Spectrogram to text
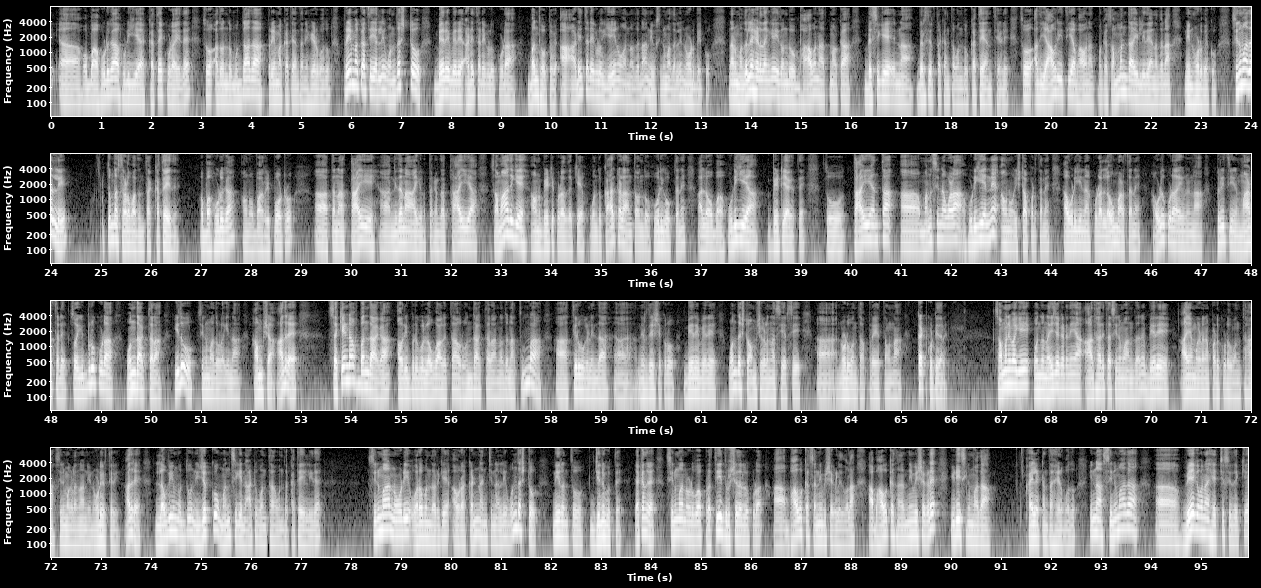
ಒಬ್ಬ ಹುಡುಗ, ಹುಡುಗಿಯ ಕತೆ ಕೂಡ ಇದೆ. ಸೊ ಅದೊಂದು ಮುದ್ದಾದ ಪ್ರೇಮ ಕಥೆ ಅಂತ ನೀವು ಹೇಳ್ಬೋದು. ಪ್ರೇಮ ಕಥೆಯಲ್ಲಿ ಒಂದಷ್ಟು ಬೇರೆ ಬೇರೆ ಅಡೆತಡೆಗಳು ಕೂಡ ಬಂದು ಹೋಗ್ತವೆ. ಆ ಅಡೆತಡೆಗಳು ಏನು ಅನ್ನೋದನ್ನು ನೀವು ಸಿನಿಮಾದಲ್ಲಿ ನೋಡಬೇಕು. ನಾನು ಮೊದಲೇ ಹೇಳ್ದಂಗೆ ಇದೊಂದು ಭಾವನಾತ್ಮಕ ಬೆಸಿಗೆಯನ್ನು ಬೆರೆಸಿರ್ತಕ್ಕಂಥ ಒಂದು ಕತೆ ಅಂಥೇಳಿ. ಸೊ ಅದು ಯಾವ ರೀತಿಯ ಭಾವನಾತ್ಮಕ ಸಂಬಂಧ ಇಲ್ಲಿದೆ ಅನ್ನೋದನ್ನು ನೀನು ನೋಡಬೇಕು. ಸಿನಿಮಾದಲ್ಲಿ ತುಂಬ ಸರಳವಾದಂಥ ಕತೆ ಇದೆ. ಒಬ್ಬ ಹುಡುಗ, ಅವನೊಬ್ಬ ರಿಪೋರ್ಟ್ರು ತನ್ನ ತಾಯಿ ನಿಧನ ಆಗಿರತಕ್ಕಂಥ ತಾಯಿಯ ಸಮಾಧಿಗೆ ಅವನು ಭೇಟಿ ಕೊಡೋದಕ್ಕೆ ಒಂದು ಕಾರ್ಕಳ ಅಂತ ಒಂದು ಊರಿಗೆ ಹೋಗ್ತಾನೆ. ಅಲ್ಲಿ ಒಬ್ಬ ಹುಡುಗಿಯ ಭೇಟಿಯಾಗುತ್ತೆ. ಸೊ ತಾಯಿ ಅಂತ ಮನಸ್ಸಿನ ಒಳ ಹುಡುಗಿಯನ್ನೇ ಅವನು ಇಷ್ಟಪಡ್ತಾನೆ. ಆ ಹುಡುಗಿನ ಕೂಡ ಲವ್ ಮಾಡ್ತಾನೆ. ಅವಳು ಕೂಡ ಇವನನ್ನು ಪ್ರೀತಿ ಮಾಡ್ತಾಳೆ. ಸೊ ಇಬ್ಬರು ಕೂಡ ಒಂದಾಗ್ತಾರ. ಇದು ಸಿನಿಮಾದೊಳಗಿನ ಅಂಶ. ಆದರೆ ಸೆಕೆಂಡ್ ಹಾಫ್ ಬಂದಾಗ ಅವರಿಬ್ಬರಿಗೂ ಲವ್ ಆಗುತ್ತಾ, ಅವ್ರು ಒಂದಾಗ್ತಾರ ಅನ್ನೋದನ್ನು ತುಂಬ ತಿರುವುಗಳಿಂದ ನಿರ್ದೇಶಕರು ಬೇರೆ ಬೇರೆ ಒಂದಷ್ಟು ಅಂಶಗಳನ್ನು ಸೇರಿಸಿ ನೋಡುವಂಥ ಪ್ರಯತ್ನವನ್ನು ಕಟ್ಕೊಟ್ಟಿದ್ದಾರೆ. ಸಾಮಾನ್ಯವಾಗಿ ಒಂದು ನೈಜ ಘಟನೆಯ ಆಧಾರಿತ ಸಿನಿಮಾ ಅಂತಂದರೆ ಬೇರೆ ಆಯಾಮಗಳನ್ನು ಪಡ್ಕೊಡುವಂತಹ ಸಿನಿಮಾಗಳನ್ನು ನೀವು ನೋಡಿರ್ತೀರಿ. ಆದರೆ ಲವ್ ಯು ಮುದ್ದು ನಿಜಕ್ಕೂ ಮನಸ್ಸಿಗೆ ನಾಟುವಂತಹ ಒಂದು ಕಥೆಯಲ್ಲಿದೆ. ಸಿನಿಮಾ ನೋಡಿ ಹೊರಬಂದವರಿಗೆ ಅವರ ಕಣ್ಣಂಚಿನಲ್ಲಿ ಒಂದಷ್ಟು ನೀರಂತೂ ಜಿನುಗುತ್ತೆ. ಯಾಕಂದರೆ ಸಿನಿಮಾ ನೋಡುವ ಪ್ರತಿ ದೃಶ್ಯದಲ್ಲೂ ಕೂಡ ಆ ಭಾವುಕ ಸನ್ನಿವೇಶಗಳಿದ್ವಲ್ಲ, ಆ ಭಾವಕ ಸನ್ನಿವೇಶಗಳೇ ಇಡೀ ಸಿನಿಮಾದ ಹೈಲೈಟ್ ಅಂತ ಹೇಳ್ಬೋದು. ಇನ್ನು ಸಿನಿಮಾದ ವೇಗವನ್ನು ಹೆಚ್ಚಿಸಿದ್ದಕ್ಕೆ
